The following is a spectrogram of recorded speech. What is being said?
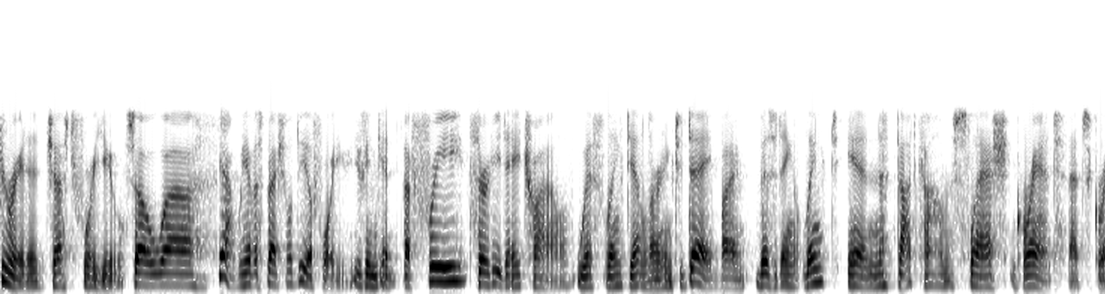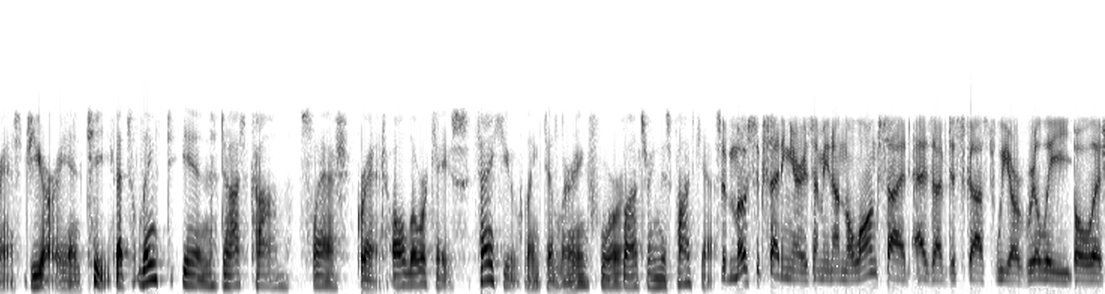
curated just for you. So, uh, yeah, we have a special deal for you. You can get a free 30-day trial with LinkedIn Learning today by visiting linkedin.com slash grant. That's grant, G-R-A-N-T. That's linkedin.com slash grant, all lowercase. Thank you, LinkedIn Learning, for sponsoring this podcast. The most exciting areas, I mean, on the long side, as I've discussed, we are really bullish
